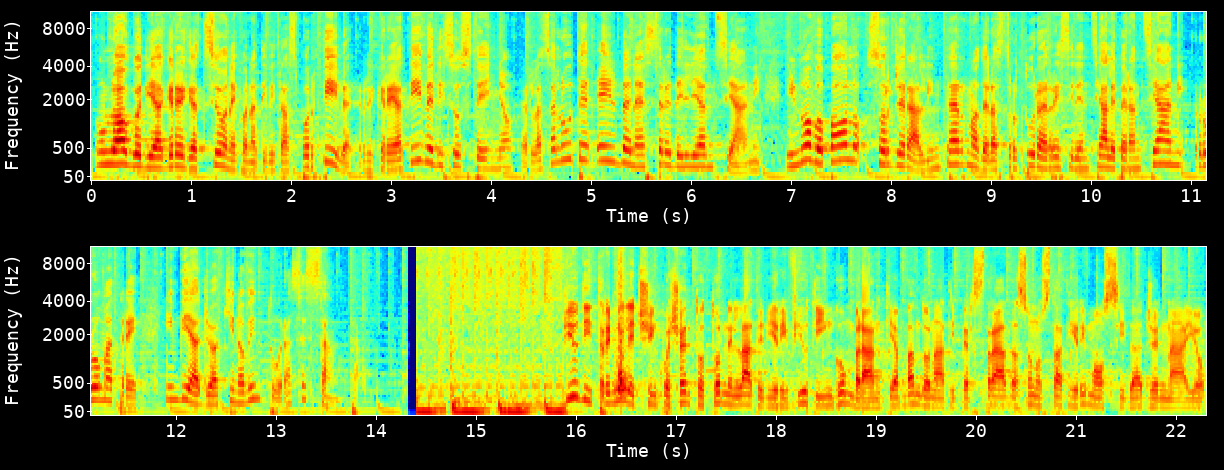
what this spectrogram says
un luogo di aggregazione con attività sportive, ricreative e di sostegno per la salute e il benessere degli anziani. Il nuovo polo sorgerà all'interno della struttura residenziale per anziani Roma 3, in via Gioacchino Ventura 60. Più di 3.500 tonnellate di rifiuti ingombranti abbandonati per strada sono stati rimossi da gennaio.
